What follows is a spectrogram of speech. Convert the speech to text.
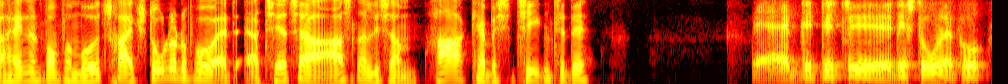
at have en form for modtræk. Stoler du på, at Arteta og Arsenal ligesom har kapaciteten til det? Ja, det, det, det, det stoler jeg på.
